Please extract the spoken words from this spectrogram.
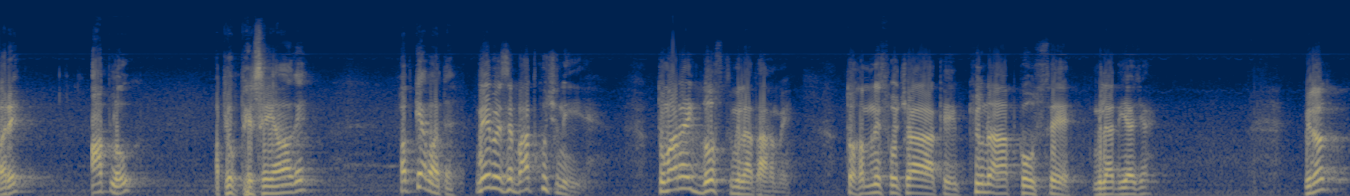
अरे आप लोग? आप लोग फिर से यहाँ आ गए? अब क्या बात है? नहीं वैसे बात कुछ नहीं है। तुम्हारा एक दोस्त मिला था हमें। तो हमने सोचा कि क्यों ना आपको उससे मिला दिया जाए। विनोद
